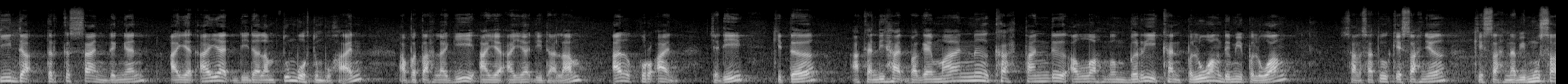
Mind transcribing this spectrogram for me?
tidak terkesan dengan ayat-ayat di dalam tumbuh-tumbuhan apatah lagi ayat-ayat di dalam al-Quran. Jadi kita akan lihat bagaimanakah tanda Allah memberikan peluang demi peluang. Salah satu kisahnya kisah Nabi Musa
